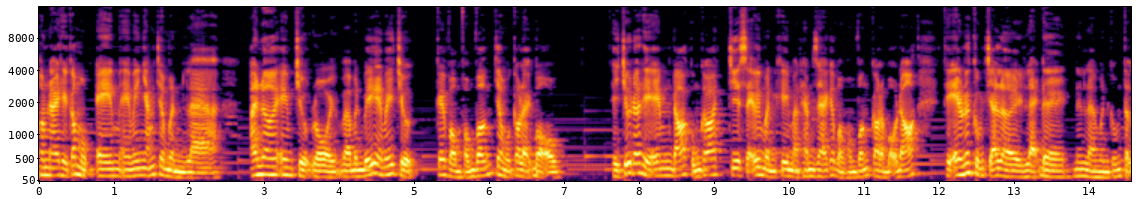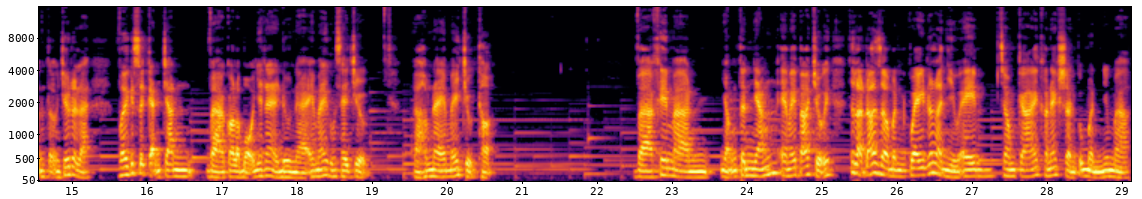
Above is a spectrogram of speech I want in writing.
Hôm nay thì có một em em ấy nhắn cho mình là, anh ơi, em trượt rồi. Và mình biết em ấy trượt cái vòng phỏng vấn cho một câu lạc bộ. Thì trước đó thì em đó cũng có chia sẻ với mình khi mà tham gia cái vòng phỏng vấn câu lạc bộ đó. Thì em nó cũng trả lời lại đề, nên là mình cũng tưởng tượng trước đó là với cái sức cạnh tranh và câu lạc bộ như thế này, đường nào em ấy cũng sẽ trượt. Và hôm nay em ấy trượt thật và khi mà nhận tin nhắn, em ấy báo chửi. Tức là đó giờ mình quen rất là nhiều em trong cái connection của mình. Nhưng mà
